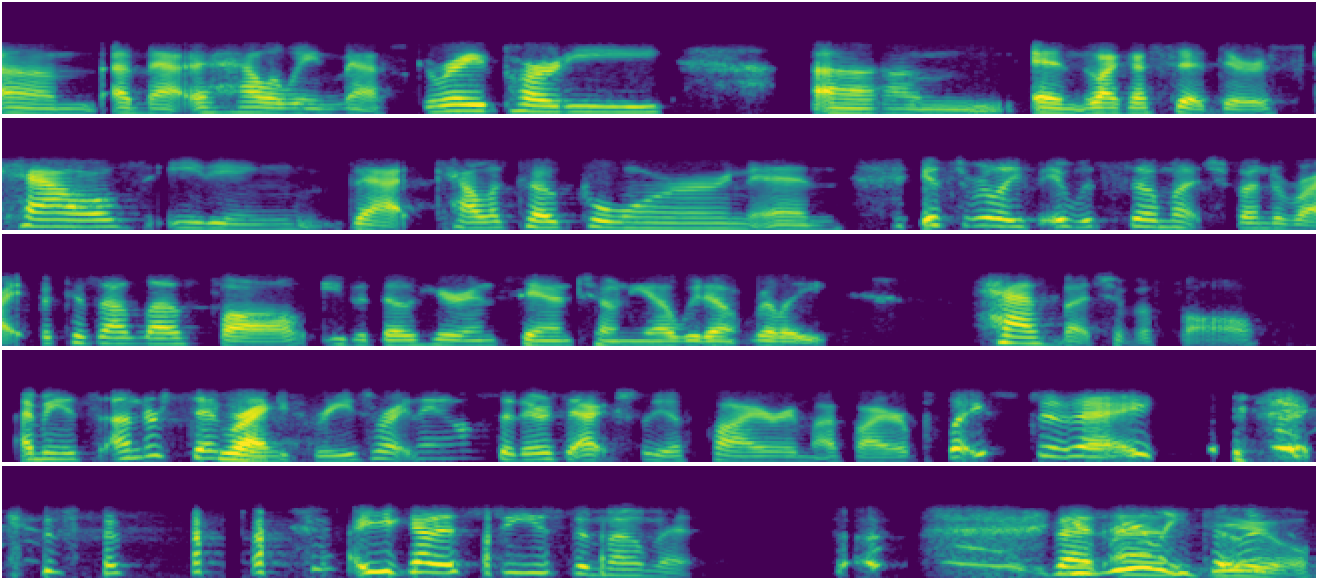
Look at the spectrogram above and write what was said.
um a, ma- a Halloween masquerade party, um and like I said, there's cows eating that calico corn, and it's really it was so much fun to write because I love fall, even though here in San Antonio we don't really have much of a fall. I mean, it's under 70 Right. degrees right now, so there's actually a fire in my fireplace today. you got to seize the moment. But, you um, really so do.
